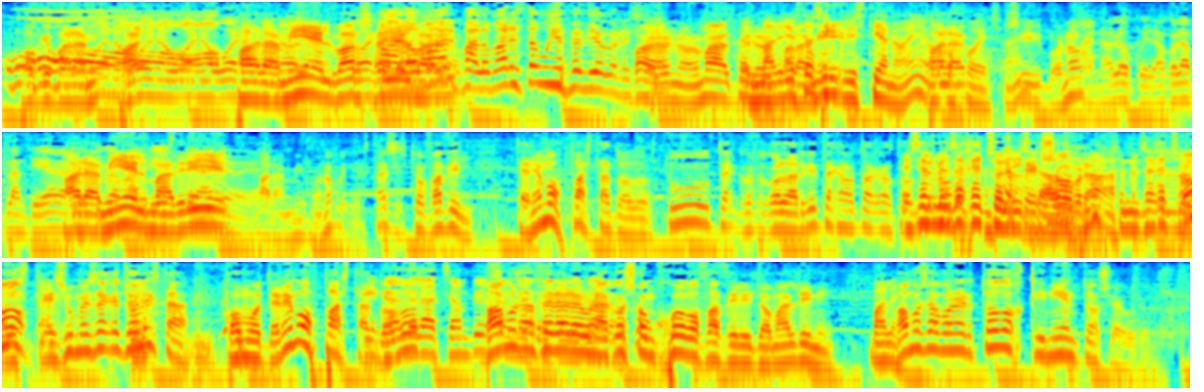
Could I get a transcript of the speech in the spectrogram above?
Para, mí, bueno, bueno, bueno, bueno, para mí el Barça y el Palomar, Madrid... Palomar está muy encendido con eso. Bueno, normal. Pero el Madrid está sin Cristiano, ¿eh? Para, eso, ¿eh? Bueno. Manolo, cuidado con la plantilla. Para mí el Madrid... Este ¿eh? Para mí, bueno, pues ya está, esto es fácil. Tenemos pasta todos. Tú, con las dietas que no te has gastado... Es el mensaje cholista. Te sobra. No, mensaje cholista. Que es un mensaje cholista. Como tenemos pasta todos, vamos a hacer ahora una cosa, un juego facilito, Maldini. Vale. Vamos a poner todos 500 euros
